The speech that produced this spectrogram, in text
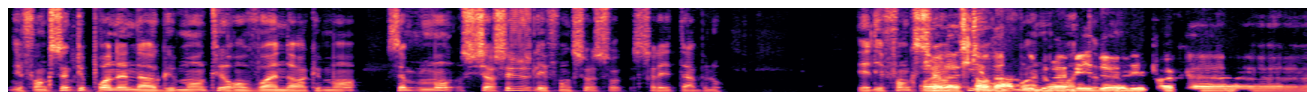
Des fonctions qui prennent un argument, qui renvoient un argument. Simplement, cherchez juste les fonctions sur, sur les tableaux. Il y a des fonctions Ouais, la qui standard librairie de l'époque, euh,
